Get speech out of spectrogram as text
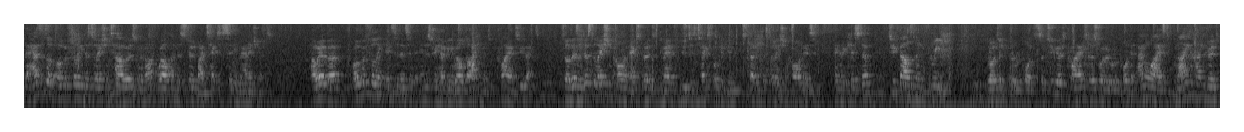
the hazards of overfilling distillation towers were not well understood by Texas City management. However, overfilling incidents in the industry have been well documented prior to that. So there's a distillation column expert, you may have used his textbook if you studied distillation column, is Henry Kister. 2003 wrote a, a report, so two years prior to this wrote a report that analyzed 900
